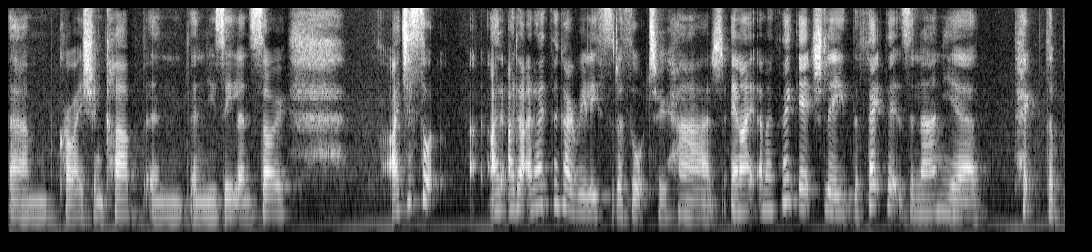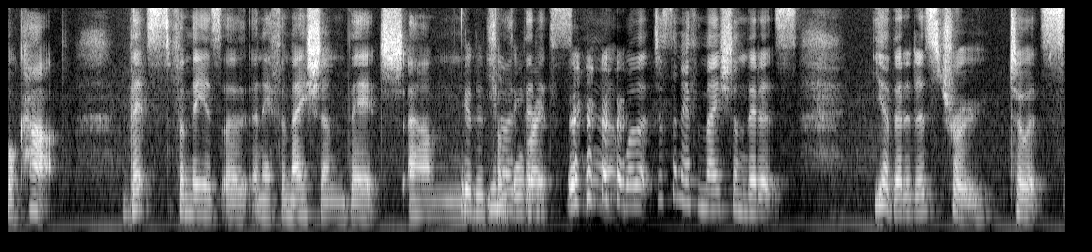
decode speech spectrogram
um, Croatian club in, in New Zealand. So I just thought I, I, don't think I really sort of thought too hard. And I, and I think actually the fact that Znanje picked the book up that's for me is a, an affirmation that um, you did you something know, great. yeah, well, it, just an affirmation that it's yeah that it is true to its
